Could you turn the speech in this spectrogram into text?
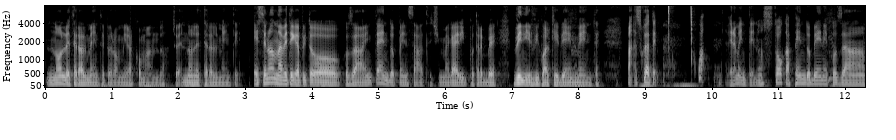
non letteralmente però, mi raccomando, cioè non letteralmente. E se non avete capito cosa intendo, pensateci, magari potrebbe venirvi qualche idea in mente. Ma scusate, qua veramente non sto capendo bene cosa...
